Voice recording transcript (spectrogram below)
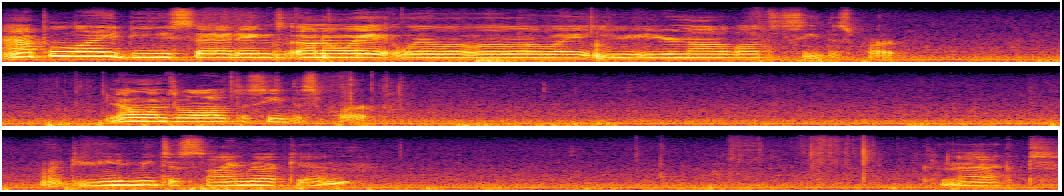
Apple ID settings. Oh no, wait, wait, wait, wait, wait, wait. You, you're not allowed to see this part. No one's allowed to see this part. What, do you need me to sign back in? Connect.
